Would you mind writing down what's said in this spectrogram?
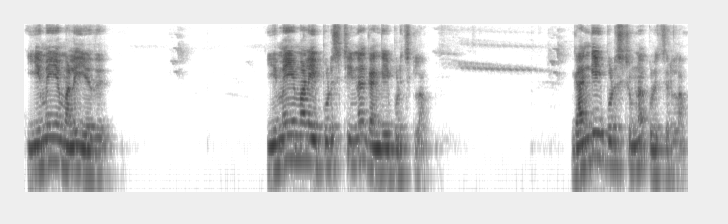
இமயமலை எது? இமயமலை பிடிச்சிட்டின்னா கங்கை பிடிச்சிக்கலாம். கங்கையை பிடிச்சிட்டோம்னா குளிச்சிடலாம்.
